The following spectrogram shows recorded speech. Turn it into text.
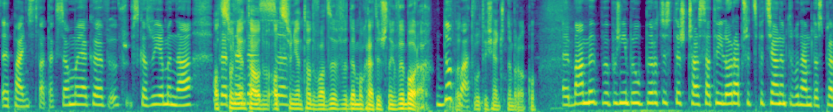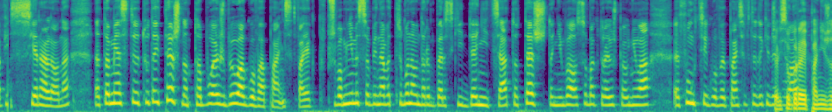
e, państwa, tak samo jak wskazujemy na odsunięta od, odsunięta od władzy w demokratycznych wyborach Dokładnie. w 2000 roku. Mamy, później był proces też Charlesa Taylora przed specjalnym Trybunałem do Spraw Sierra Leone, natomiast tutaj też, no to była już była głowa państwa. Jak przypomnimy sobie nawet Trybunał Norymberski Denica, to też to nie była osoba, która już pełniła funkcję głowy państwa wtedy, kiedy Czyli była... sugeruje pani, że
